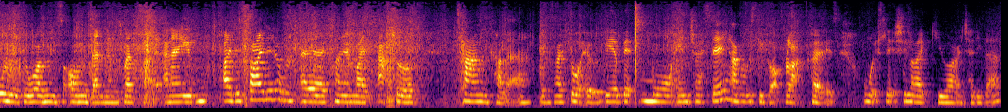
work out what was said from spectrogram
all of the ones on the Debenhams website and I, I decided on a kind of like actual tan colour because I thought it would be a bit more interesting. I've obviously got black clothes. which literally like you are a teddy bear.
